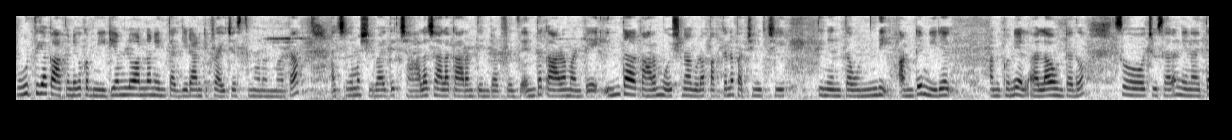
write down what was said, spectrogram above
పూర్తిగా కాకుండా ఒక మీడియంలో అన్న నేను తగ్గడానికి ట్రై చేస్తున్నాను అనమాట యాక్చువల్గా మా శివ అయితే చాలా చాలా కారం తింటాడు ఫ్రెండ్స్. ఎంత కారం అంటే ఇంత కారం పోసినా కూడా పక్కన పచ్చిమిర్చి తినేంత ఉంది అంటే మీరే అనుకోండి ఎలా ఎలా ఉంటుందో. సో చూసారా నేనైతే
